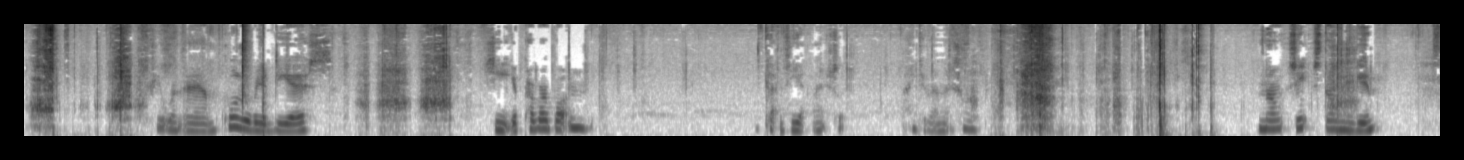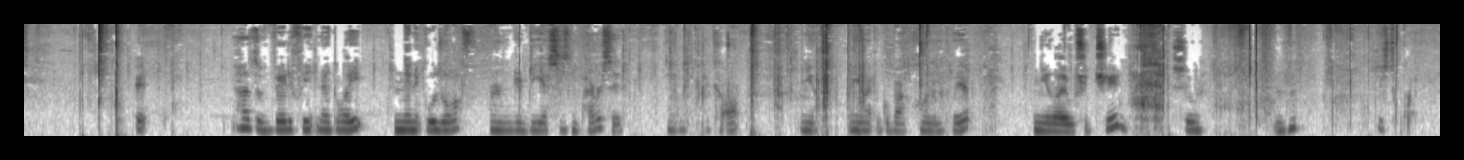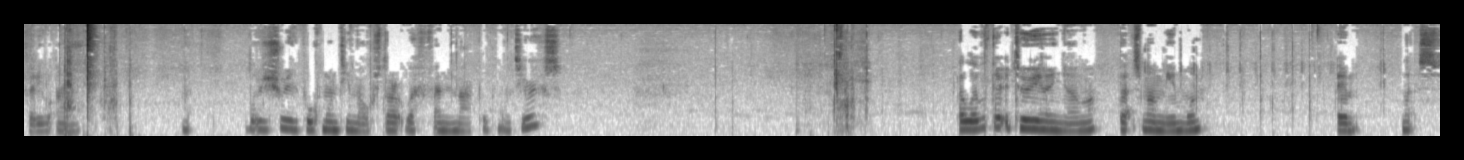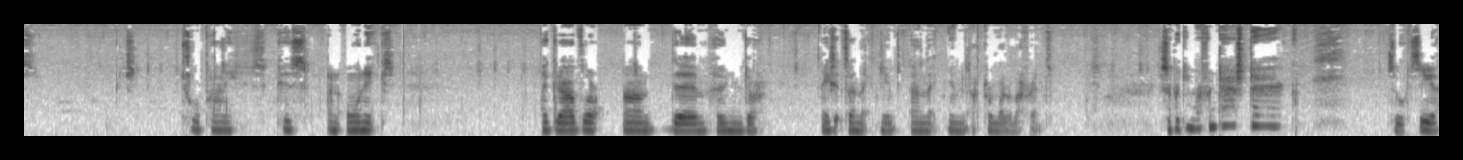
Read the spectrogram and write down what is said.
if you want to um, close over your DS, see your power button. You can't see it actually. I think you're in this one. No, see, it's still in the game. It has a very faint red light, and then it goes off, and your DS is in power save. You pick it up, and you, and you have to go back on and play it your level should change. So, mm -hmm. just a quick video. Um, let me show you the Pokemon team I'll start with in my Pokemon series. A level 32 Yanma, that's my main one. Um, that's Tropius, because an Onix, a Graveler, and the um, Houndour. Nice, it's a nickname, a nickname after one of my friends. Super Gamer Fantastic. So, see ya.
